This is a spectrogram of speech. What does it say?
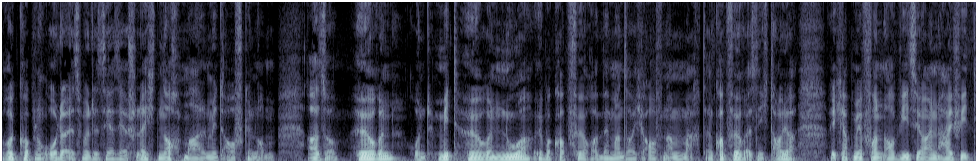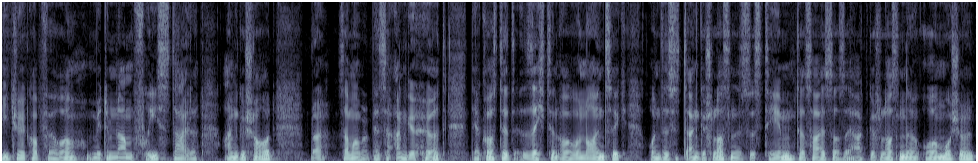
Rückkopplung oder es würde sehr, sehr schlecht nochmal mit aufgenommen. Also hören, und mithören nur über Kopfhörer, wenn man solche Aufnahmen macht. Ein Kopfhörer ist nicht teuer. Ich habe mir von Auvisio einen HiFi DJ Kopfhörer mit dem Namen Freestyle angeschaut oder sagen wir mal besser angehört. Der kostet 16,90 Euro und es ist ein geschlossenes System. Das heißt also, er hat geschlossene Ohrmuscheln.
